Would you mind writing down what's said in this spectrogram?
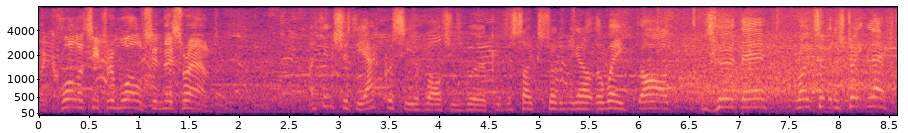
The quality from Walsh in this round. I think it's just the accuracy of Walsh's work. He's just like struggling to get out of the way. Oh, he's hurt there. Right hook and a straight left.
